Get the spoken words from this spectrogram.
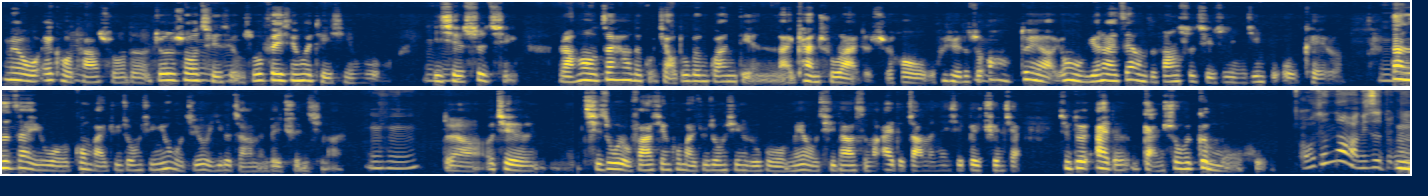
没有，我 echo 他说的，嗯、就是说，其实有时候飞仙会提醒我一些事情。嗯然后在他的角度跟观点来看出来的时候，我会觉得说，嗯、哦，对啊，哦，原来这样子方式其实已经不 OK 了。嗯、但是在于我空白居中心，因为我只有一个闸门被圈起来。嗯哼，对啊，而且其实我有发现，空白居中心如果没有其他什么爱的闸门那些被圈起来，其实对爱的感受会更模糊。哦，真的、啊？你只你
